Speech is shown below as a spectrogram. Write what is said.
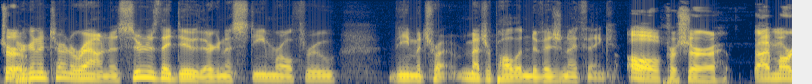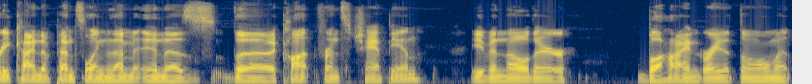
True. They're going to turn around. As soon as they do, they're going to steamroll through the metro- Metropolitan Division, I think. Oh, for sure. I'm already kind of penciling them in as the conference champion, even though they're behind right at the moment.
